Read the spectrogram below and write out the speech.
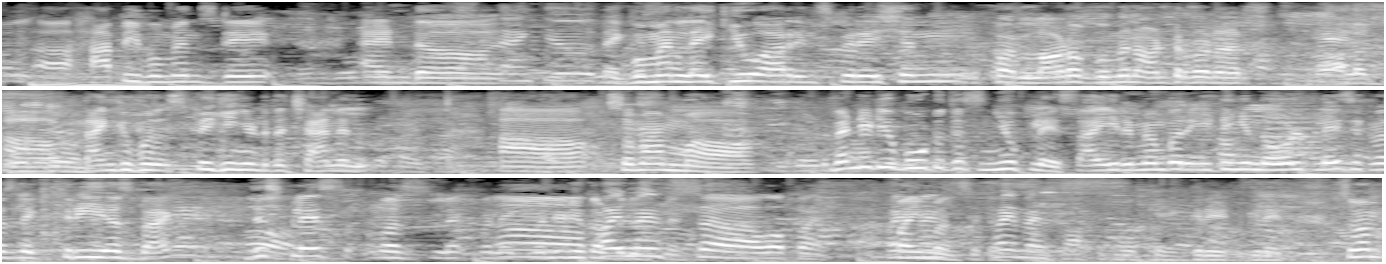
Uh, happy Women's Day, and uh, thank you. Thank like you women so like you are inspiration for a lot of women entrepreneurs. Yes. Uh, thank you for speaking into the channel. Uh, so, ma'am, uh, when did you move to this new place? I remember eating in the old place. It was like three years back. This oh. place was like, like when did you come five to this place? open five, months, months five months okay great great so ma'am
